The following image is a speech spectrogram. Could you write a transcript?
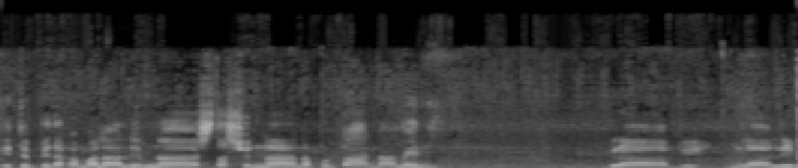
Ito pinakamalalim na stasyon na napuntahan namin. Grabe, ang lalim.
